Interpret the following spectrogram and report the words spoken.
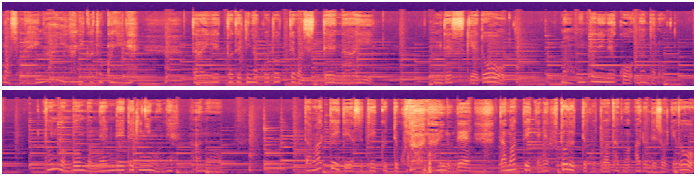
まあそれ以外に何か特にねダイエット的なことってはしてないんですけどまあ本当にねこうなんだろう。どんどんどんどん年齢的にもねあの黙っていて痩せていくってことはないので黙っていてね太るってことは多分あるんでしょうけど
